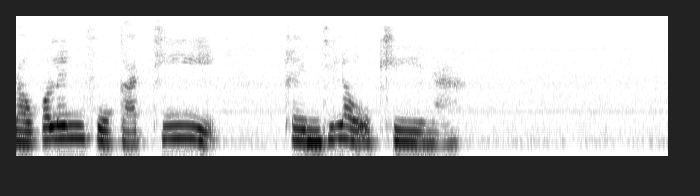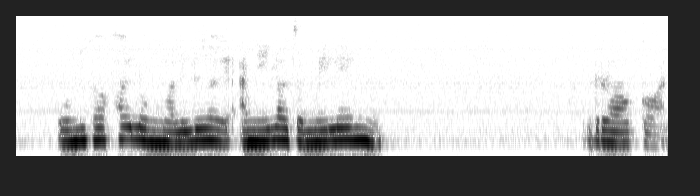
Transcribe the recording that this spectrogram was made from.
เราก็เล่นโฟกัสที่เทรนที่เราโอเคนะ โอ้นี่ค่อยๆลงมาเรื่อยๆ อันนี้เราจะไม่เล่น รอก่อน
